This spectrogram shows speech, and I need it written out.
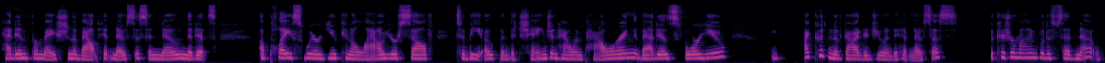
had information about hypnosis and known that it's a place where you can allow yourself to be open to change and how empowering that is for you, I couldn't have guided you into hypnosis because your mind would have said, no,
